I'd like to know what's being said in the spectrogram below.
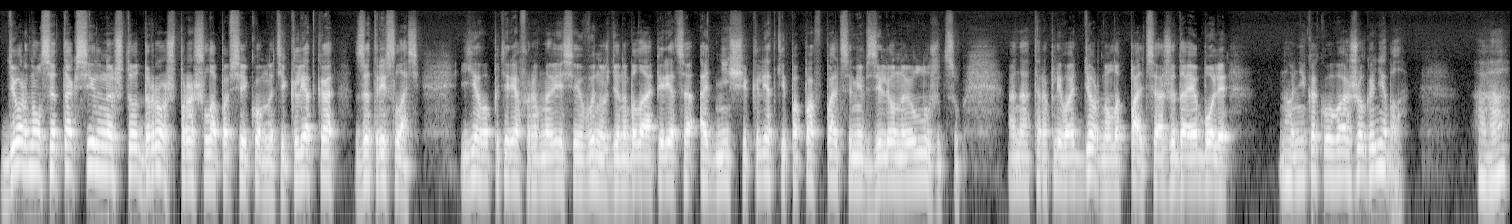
дернулся так сильно, что дрожь прошла по всей комнате, клетка затряслась. Ева, потеряв равновесие, вынуждена была опереться о днище клетки, попав пальцами в зеленую лужицу. Она торопливо отдернула пальцы, ожидая боли, но никакого ожога не было. «Ага,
